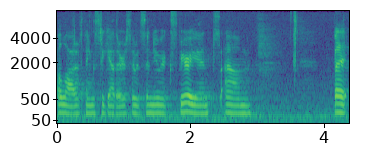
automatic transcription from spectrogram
a lot of things together, so it's a new experience. Um, but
